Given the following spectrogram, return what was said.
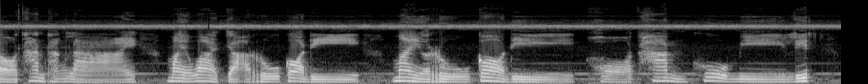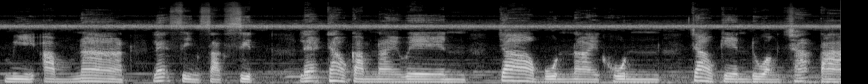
ต่อท่านทั้งหลาย ไม่ว่าจะรู้ก็ดี ไม่รู้ก็ดี ขอท่านผู้มีฤทธิ์มีอำนาจ และสิ่งศักดิ์สิทธิ์ และเจ้ากรรมนายเวร เจ้าบุญนายคุณ เจ้าเกณฑ์ดวงชะตา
